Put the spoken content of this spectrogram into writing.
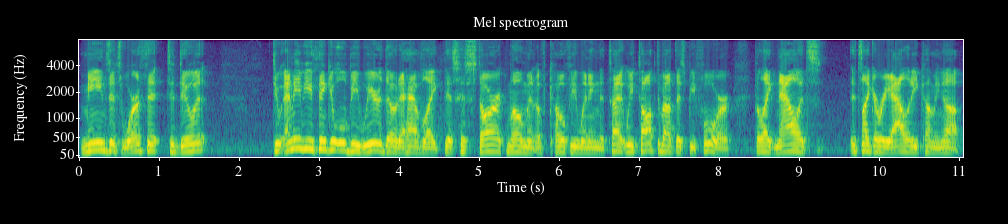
means it's worth it to do it. Do any of you think it will be weird though to have like this historic moment of Kofi winning the title? We talked about this before, but like now it's it's like a reality coming up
